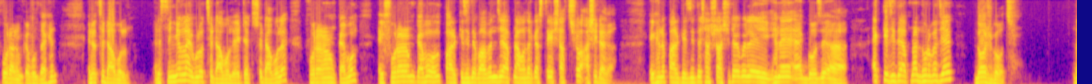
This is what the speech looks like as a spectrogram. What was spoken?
four R M cable দেখেন, এটা হচ্ছে ডাবল এটা সিঙ্গেল না, এগুলো হচ্ছে ডাবল এটা হচ্ছে ডাবলে ফোর আর এম কেবল এই ফোর আর এম কেবল পার কেজিতে পাবেন যে আপনি আমাদের কাছ থেকে সাতশো আশি টাকা। এখানে পার কেজিতে সাতশো আশি টাকা পেলে এখানে এক গজে এক কেজিতে আপনার ধরবে যে দশ গজ। তো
